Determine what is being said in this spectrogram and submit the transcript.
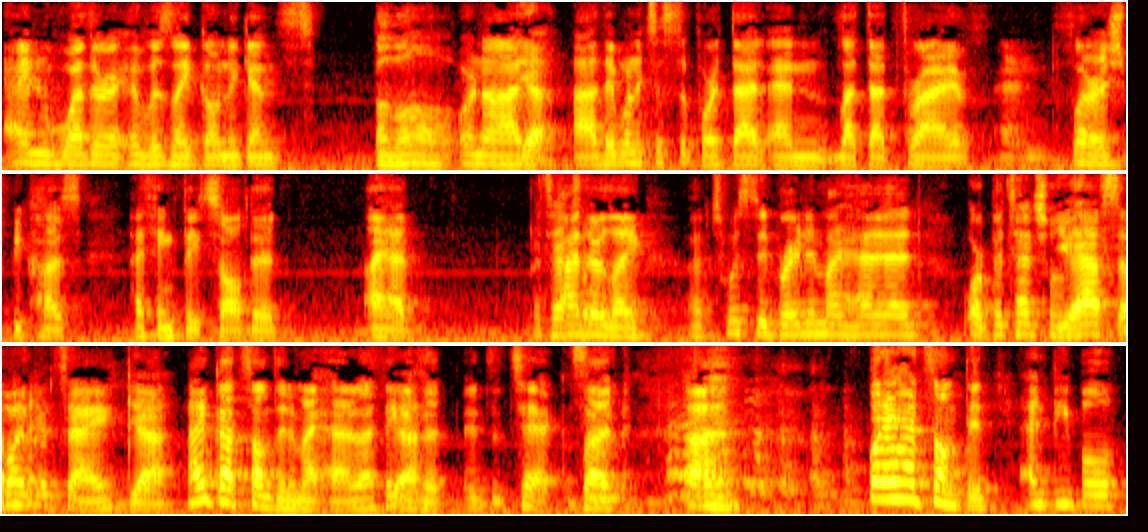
And whether it was like going against the law or not, Yeah. uh, they wanted to support that and let that thrive and flourish because I think they saw that I had Potential. either like a twisted brain in my head or potential. You have something. One could say. Yeah. I've got something in my head. I think Yeah. it's a it's a tick, but uh, but I had something, and people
